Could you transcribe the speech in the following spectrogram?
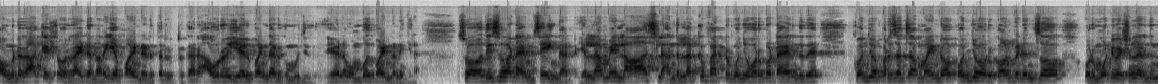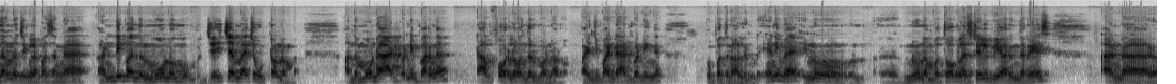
அவங்ககிட்ட ராகேஷ்னு ஒரு ரைடர் நிறைய பாயிண்ட் எடுத்துகிட்டு இருக்காரு. அவர் ஏழு பாயிண்ட் தான் எடுக்க முடிஞ்சுது. ஏழு ஒம்பது பாயிண்ட் நினைக்கிறேன். So this what I am saying that எல்லாமே லாஸ்ட்டில் அந்த லக்கு ஃபேக்டர் கொஞ்சம் ஒர்க் அவுட் ஆயிருந்தது. கொஞ்சம் ப்ரெசன்ஸ் ஆஃப் மைண்டோ கொஞ்சம் ஒரு கான்ஃபிடென்ஸோ ஒரு மோட்டிவேஷனில் இருந்திருந்தாங்கன்னு வச்சுங்களேன் பசங்க. கண்டிப்பாக இந்த மூணு மு- ஜெயிச்ச மேட்சை விட்டோம் நம்ம. அந்த மூணு ஆட் பண்ணி பாருங்கள் டாப் ஃபோரில் வந்துருப்போம் நேரம் பதினஞ்சு பாயிண்ட் ஆட் பண்ணிங்க முப்பத்தி நாலுக்கு எனிவே இன்னும் இன்னும் நம்ம தோக்கலை. ஸ்டில் வி ஆர் இந்த ரேஸ் அண்ட் uh,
